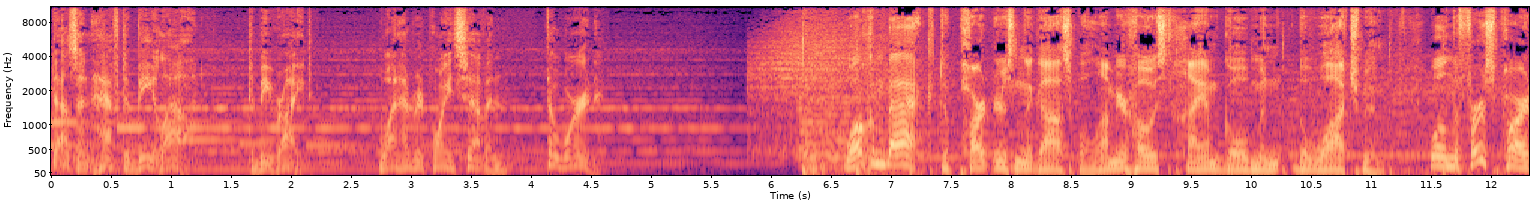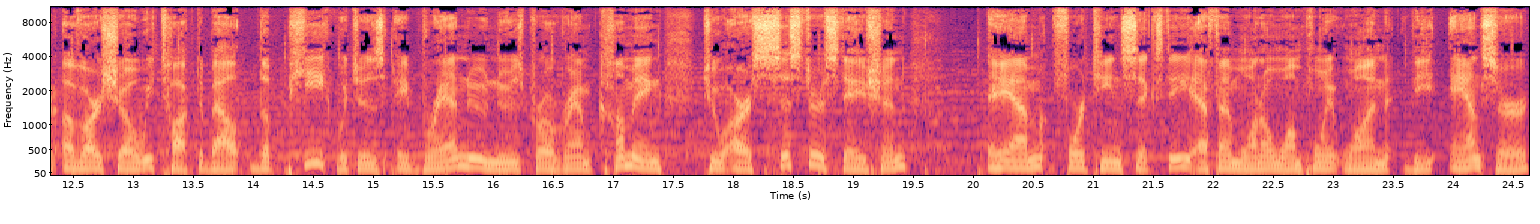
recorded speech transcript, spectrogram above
doesn't have to be loud to be right. 100.7 The Word. Welcome back to Partners in the Gospel. I'm your host, Chaim Goldman, the Watchman. Well, in the first part of our show, we talked about The Peak, which is a brand new news program coming to our sister station, AM 1460, FM 101.1, The Answer.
